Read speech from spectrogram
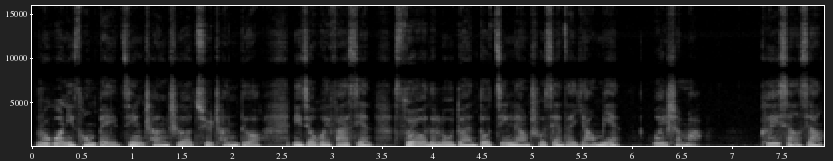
如果你从北京乘车去承德，你就会发现所有的路段都尽量出现在阳面。为什么？可以想象。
